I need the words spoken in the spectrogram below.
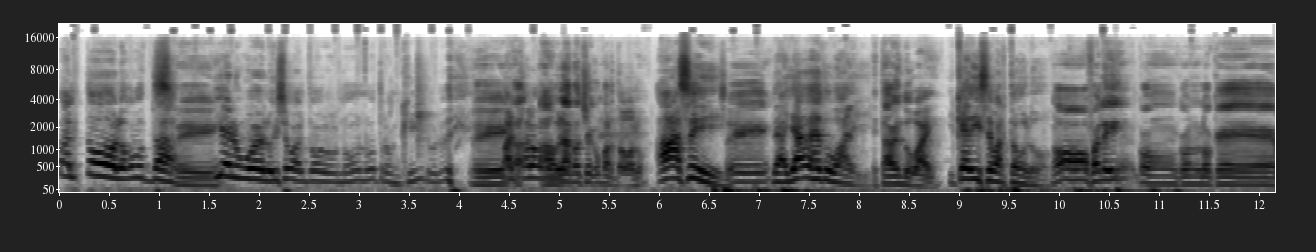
Bartolo, ¿cómo está? Sí. Y el vuelo, dice Bartolo, no, no, tranquilo. Eh, Bartolo, con Bartolo. Ah, sí. Sí. De allá desde Dubái. Estaba en Dubai. ¿Y qué dice Bartolo? No, feliz con, con lo que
